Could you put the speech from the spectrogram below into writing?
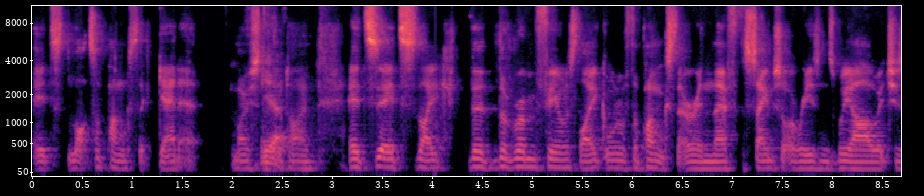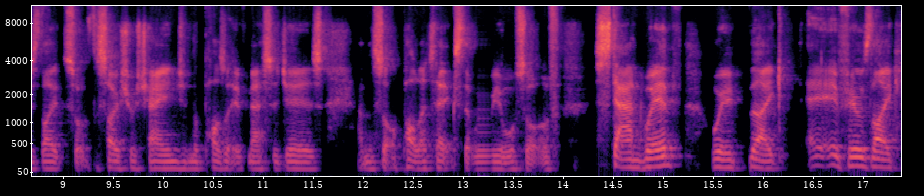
it's lots of punks that get it most of Yeah. the time. It's it's like the the room feels like all of the punks that are in there for the same sort of reasons we are, which is like sort of the social change and the positive messages and the sort of politics that we all sort of stand with. We like it it feels like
